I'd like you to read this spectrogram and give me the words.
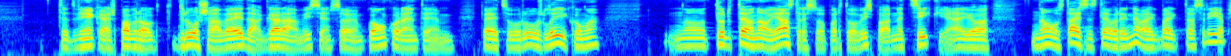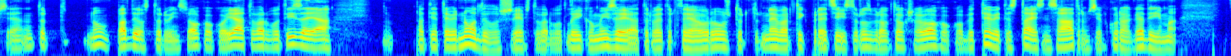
tad vienkārši pabraukt drošā veidā garām visiem saviem konkurentiem pēc urūža līkuma. Nu, tur tev nav jāstreso par to vispār, ne cik. Ja, jo nu, uz taisnības tev arī nevajag baigt tās riepas. Ja. Nu, tur nu, padils tur viņas vēl kaut ko. Jā, tu varbūt izējā. Nu, pat ja tev ir nodilušas riepas, tu varbūt līkuma izējā, tur vai tur tajā urūžā, tur, tur nevar tik precīzi uzbraukt augšā vēl kaut ko. Bet tev ir tas taisnības ātrums, jebkurā gadījumā.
